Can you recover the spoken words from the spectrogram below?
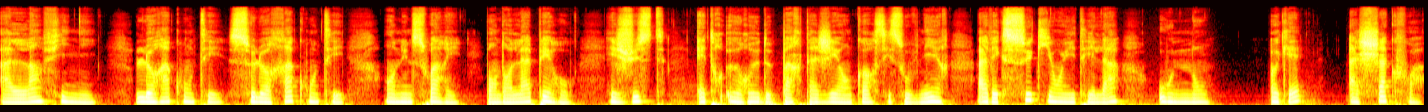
à l'infini, le raconter, se le raconter en une soirée, pendant l'apéro, et juste être heureux de partager encore ces souvenirs avec ceux qui ont été là ou non. Ok? À chaque fois,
